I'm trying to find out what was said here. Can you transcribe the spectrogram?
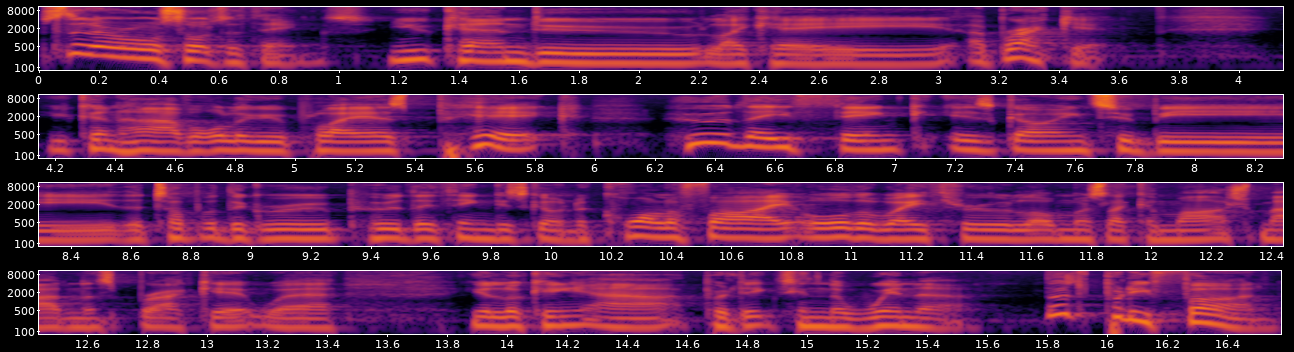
So there are all sorts of things. You can do like a, a bracket. You can have all of your players pick who they think is going to be the top of the group, who they think is going to qualify, all the way through almost like a March Madness bracket where you're looking at predicting the winner that's pretty fun.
